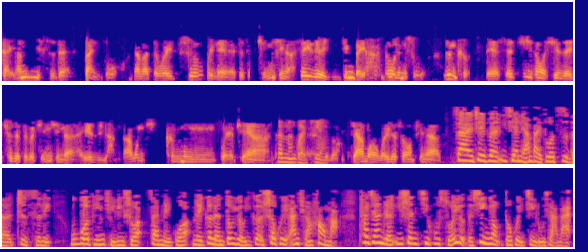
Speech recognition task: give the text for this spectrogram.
感恩意识的淡薄。那么作为社会呢，这种情形啊，虽然已经被很多人所认可。但实际上，现在确实这个情形呢，还是有很大问题，坑蒙拐骗啊，坑蒙拐骗，这个假冒伪劣商品啊。在这份一千两百多字的致辞里，吴国平举例说，在美国，每个人都有一个社会安全号码，他将人一生几乎所有的信用都会记录下来，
